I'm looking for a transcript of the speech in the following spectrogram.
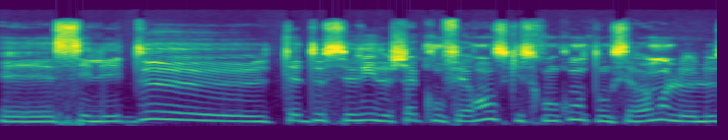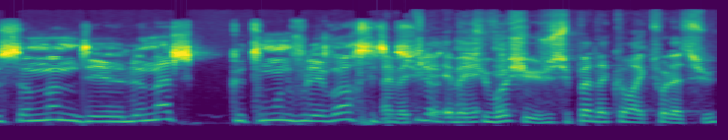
Et c'est les deux têtes de série de chaque conférence qui se rencontrent. Donc c'est vraiment le, le summum des, le match que tout le monde voulait voir, c'était Eh ben, tu, celui-là. eh ben, Et- tu vois, je suis, je suis pas d'accord avec toi là-dessus.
